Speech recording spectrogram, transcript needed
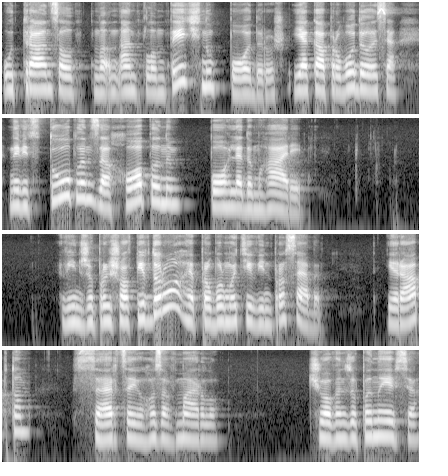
у трансатлантичну подорож, яка проводилася невідступним захопленим поглядом Гаррі. Він же пройшов півдороги, пробурмотів він про себе. І раптом серце його завмерло. Човен зупинився.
